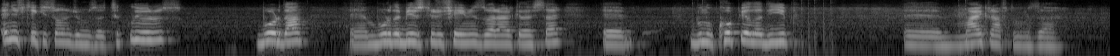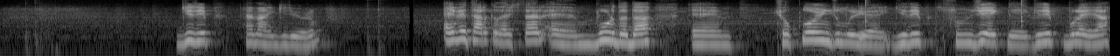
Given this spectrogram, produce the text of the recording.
En üstteki sonucumuza tıklıyoruz. Buradan e, burada bir sürü şeyimiz var arkadaşlar. E, bunu kopyala deyip e, Minecraft'ımıza girip hemen giriyorum. Evet arkadaşlar e, burada da e, çoklu oyunculuğa girip sunucu ekleye girip buraya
